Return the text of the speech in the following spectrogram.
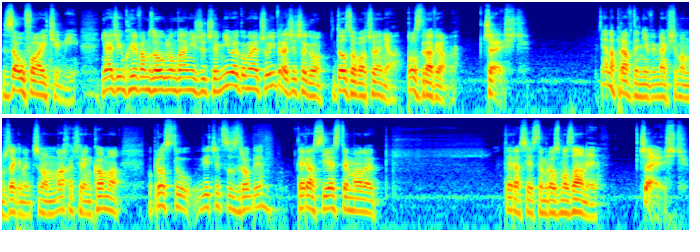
Zaufajcie mi. Ja dziękuję Wam za oglądanie, życzę miłego meczu i w razie czego do zobaczenia. Pozdrawiam. Cześć. Ja naprawdę nie wiem, jak się mam żegnać. Czy mam machać rękoma? Po prostu, wiecie co zrobię? Teraz jestem, ale. Teraz jestem rozmazany. Cześć.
